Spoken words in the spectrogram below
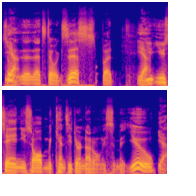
so Yeah. th- that still exists but Yeah. you, you saying you saw mackenzie dern not only submit you Yeah.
